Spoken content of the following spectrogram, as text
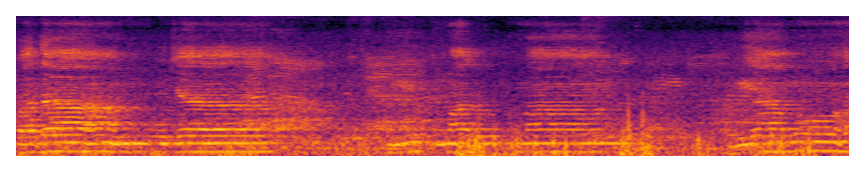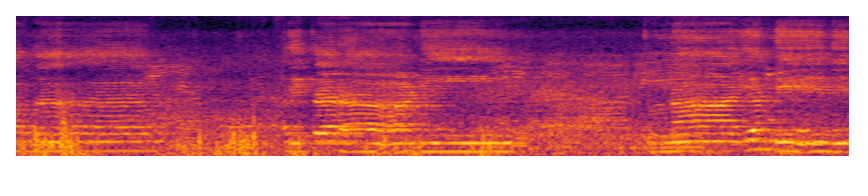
पदाम्बुज युग्मरुग्मा व्यामोहतः इतराणि तृणाय मेने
